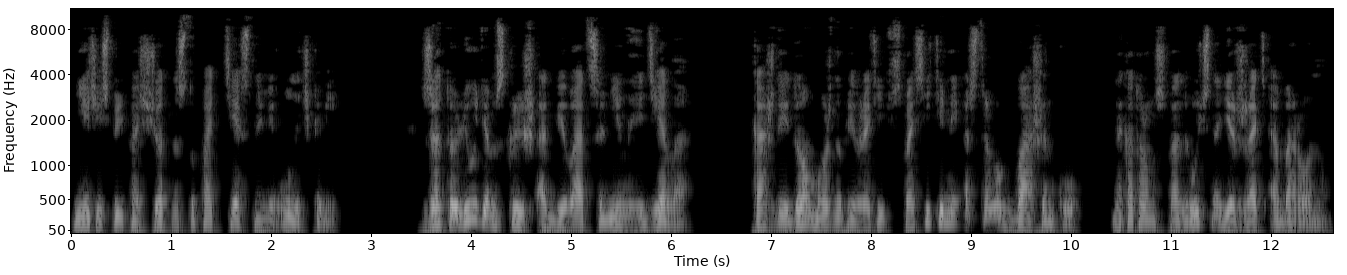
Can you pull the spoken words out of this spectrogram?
Нечисть предпочтет наступать тесными улочками. Зато людям с крыш отбиваться милое дело. Каждый дом можно превратить в спасительный островок-башенку, на котором сподручно держать оборону.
